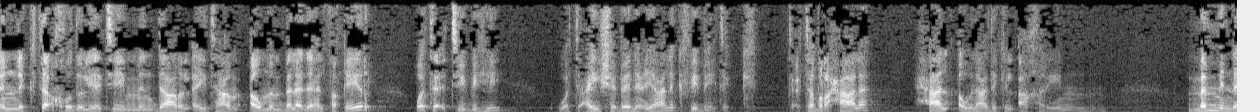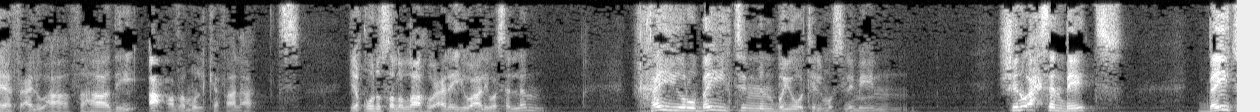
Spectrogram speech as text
أنك تأخذ اليتيم من دار الأيتام أو من بلده الفقير وتأتي به وتعيش بين عيالك في بيتك. تعتبر حالة حال أولادك الآخرين. من منا يفعلها؟ فهذه أعظم الكفالات. يقول صلى الله عليه وآله وسلم خير بيت من بيوت المسلمين. شنو أحسن بيت؟ بيت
